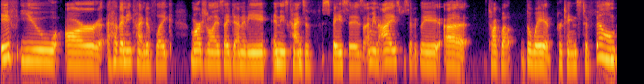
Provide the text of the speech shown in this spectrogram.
if you are have any kind of like marginalized identity in these kinds of spaces i mean i specifically uh, talk about the way it pertains to film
